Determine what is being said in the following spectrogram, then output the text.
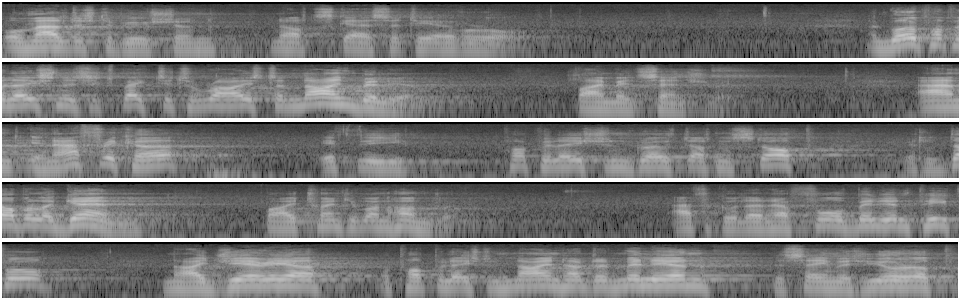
or maldistribution, not scarcity overall. And world population is expected to rise to 9 billion by mid century. And in Africa, if the population growth doesn't stop, it'll double again by 2100. Africa will then have 4 billion people. Nigeria, a population of 900 million, the same as Europe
